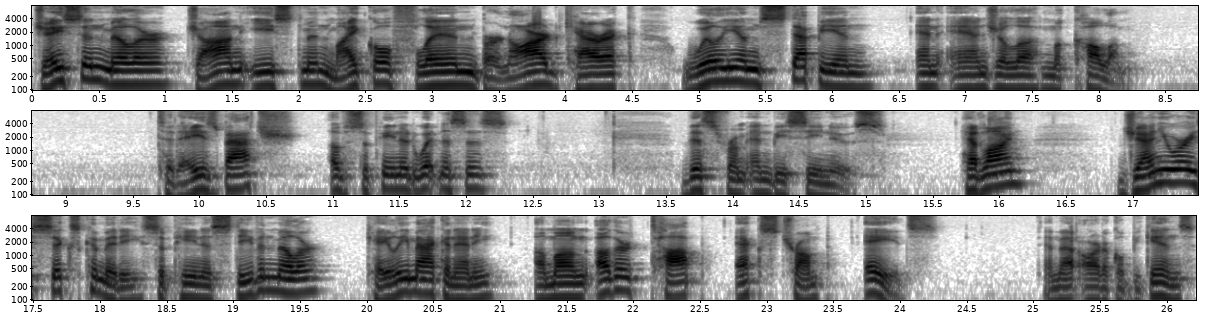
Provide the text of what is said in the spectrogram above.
Jason Miller, John Eastman, Michael Flynn, Bernard Kerik, William Stepien, and Angela McCallum. Today's batch of subpoenaed witnesses. This from NBC News. Headline January 6 committee subpoenas Stephen Miller, Kayleigh McEnany, among other top ex Trump aides. And that article begins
